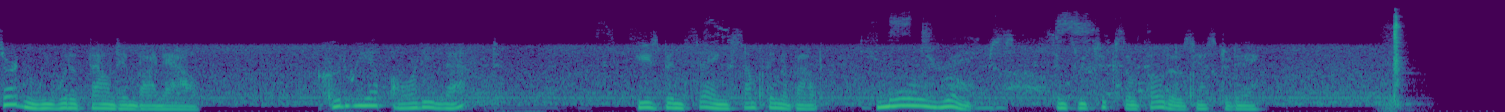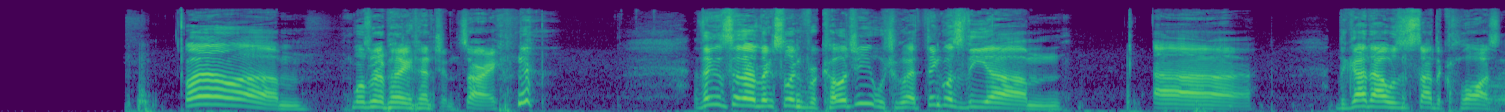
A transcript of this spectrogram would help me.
certain we would have found him by now. Could we have already left? He's been saying something about more ropes since we took some photos yesterday. Well, um, wasn't really paying attention. Sorry. I think they said they're looking for Koji, which I think was the, um, uh, the guy that was inside the closet.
